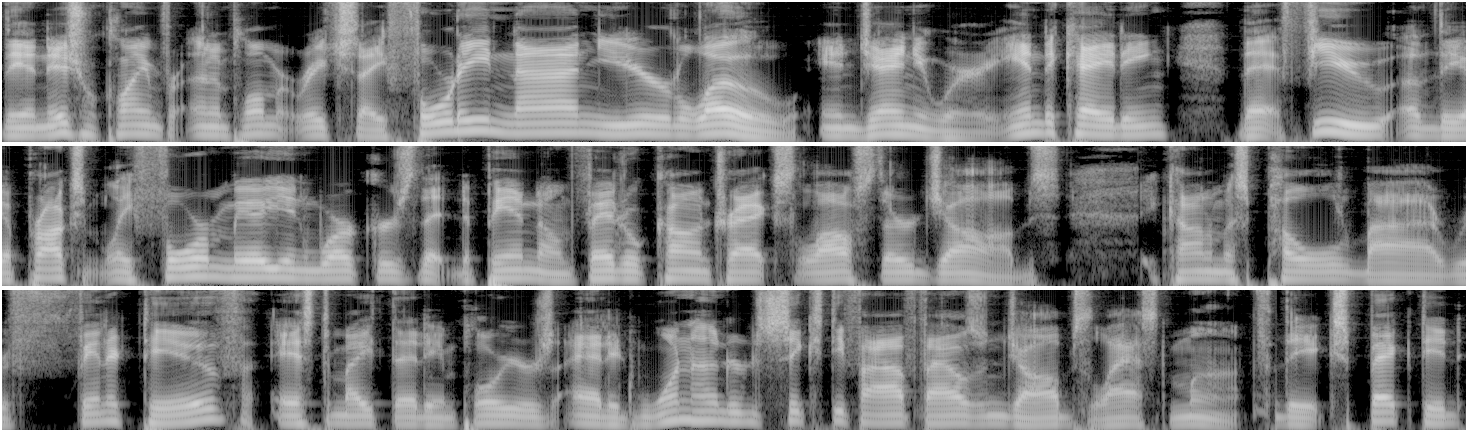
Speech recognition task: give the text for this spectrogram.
The initial claim for unemployment reached a 49 year low in January, indicating that few of the approximately 4 million workers that depend on federal contracts lost their jobs. Economists polled by Refinitiv estimate that employers added 165,000 jobs last month. The expected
